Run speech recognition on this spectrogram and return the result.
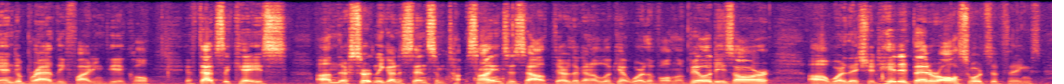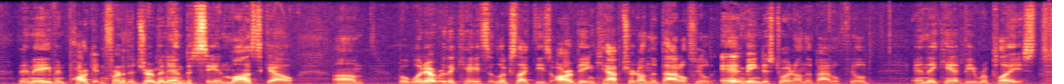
and a Bradley fighting vehicle. If that's the case, um, they're certainly going to send some t- scientists out there. They're going to look at where the vulnerabilities are, uh, where they should hit it better, all sorts of things. They may even park it in front of the German embassy in Moscow. Um, but whatever the case, it looks like these are being captured on the battlefield and being destroyed on the battlefield, and they can't be replaced.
